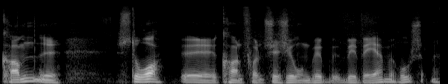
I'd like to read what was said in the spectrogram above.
kommende store øh, konfrontation vil, vil være med russerne.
